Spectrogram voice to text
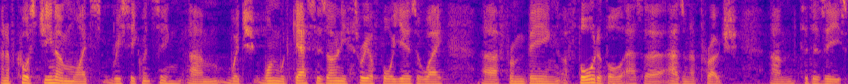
And of course, genome-wide resequencing, um, which one would guess is only three or four years away uh, from being affordable as, a, as an approach um, to disease.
